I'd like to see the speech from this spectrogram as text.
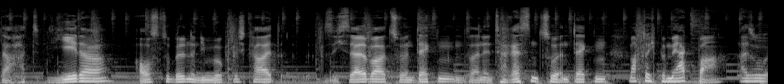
Da hat jeder Auszubildende die Möglichkeit, sich selber zu entdecken, seine Interessen zu entdecken. Macht euch bemerkbar. Also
